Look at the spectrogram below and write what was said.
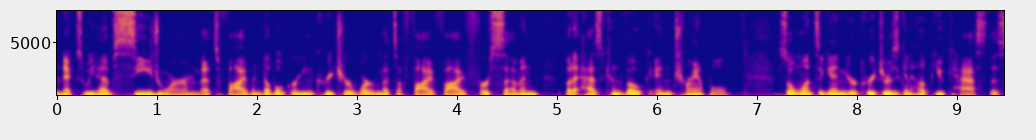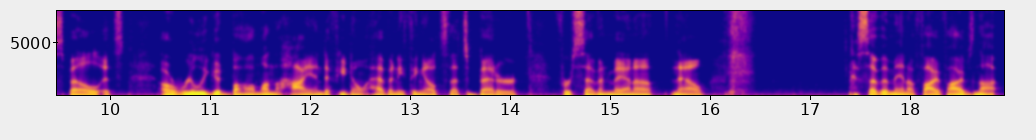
Next, we have Siege Wurm. That's five and double green creature worm. That's a 5 5 for seven, but it has Convoke and Trample. So, once again, your creatures can help you cast this spell. It's a really good bomb on the high end if you don't have anything else that's better for seven mana. Now, seven mana 5 5 is not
